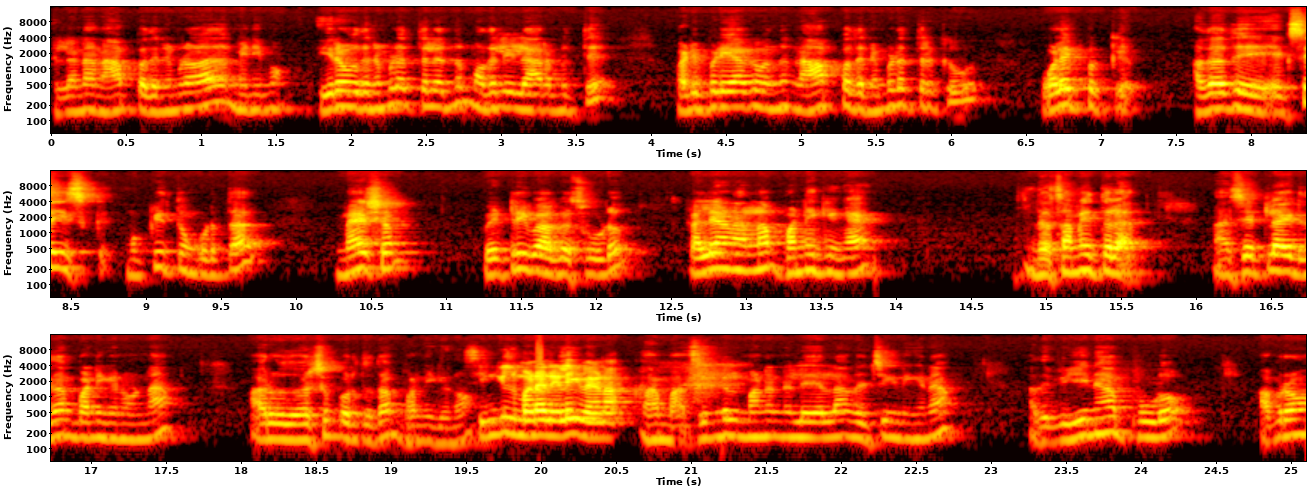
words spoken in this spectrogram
இல்லைன்னா நாற்பது நிமிடம் மினிமம் இருபது நிமிடத்திலேருந்து முதலில் ஆரம்பித்து படிப்படியாக வந்து நாற்பது நிமிடத்திற்கு உழைப்புக்கு அதாவது எக்ஸசைஸ்க்கு முக்கியத்துவம் கொடுத்தால் மேஷம் வெற்றி வாக சூடும் கல்யாணம்லாம் பண்ணிக்கங்க. இந்த சமயத்தில் நான் செட்டில் ஆகிட்டு தான் பண்ணிக்கணும்னா அறுபது வருஷம் பொறுத்து தான் பண்ணிக்கணும். சிங்கிள் மனநிலை வேணாம். ஆமாம் சிங்கிள் மனநிலையெல்லாம் வச்சுக்கினீங்கன்னா அது வீணாக பூடும். அப்புறம்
